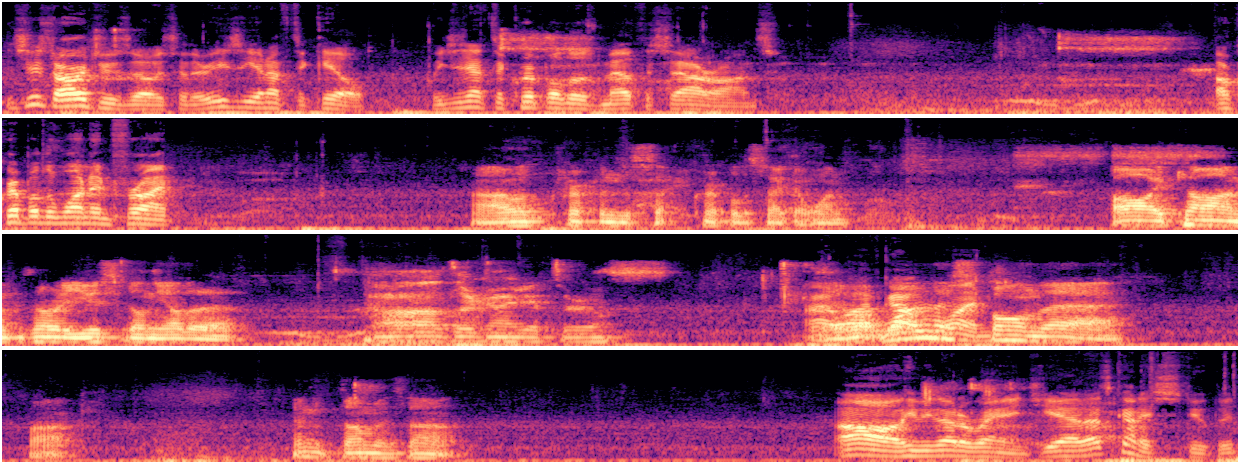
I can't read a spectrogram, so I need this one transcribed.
It's just archers though, so they're easy enough to kill. We just have to cripple those Mouth of Saurons. I'll cripple the one in front. Uh, I will cripple the, cripple the second one. Oh, I can't because I already used it on the other. Oh, they're gonna get through. Alright, Yeah, well why I've got did they one. spawn there? Fuck. How dumb is that? Oh, he was out of range. Yeah, that's kind of stupid.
